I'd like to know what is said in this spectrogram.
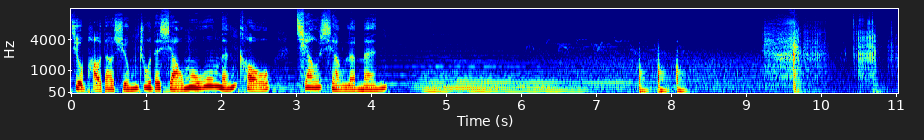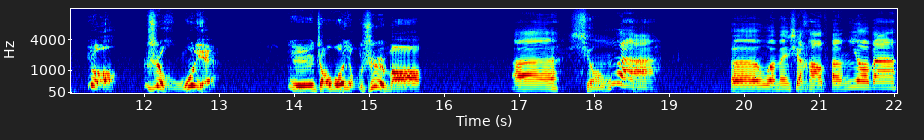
就跑到熊住的小木屋门口，敲响了门。找我有事吗？啊，熊啊，呃，我们是好朋友吧？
